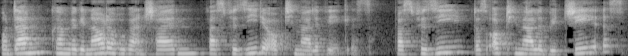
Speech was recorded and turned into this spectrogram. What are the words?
Und dann können wir genau darüber entscheiden, was für Sie der optimale Weg ist, was für Sie das optimale Budget ist,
